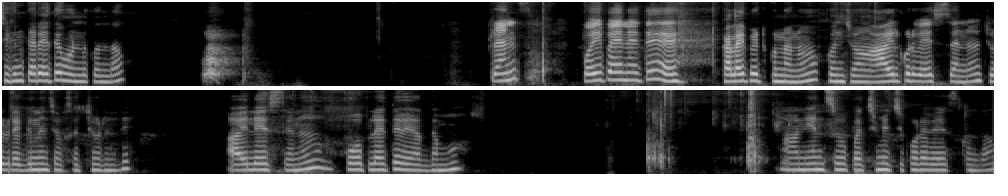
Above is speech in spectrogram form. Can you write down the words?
చికెన్ కర్రీ అయితే వండుకుందాం. ఫ్రెండ్స్ పొయ్యి పైన అయితే కళాయి పెట్టుకున్నాను. కొంచెం ఆయిల్ కూడా వేస్తాను చూడ దగ్గర నుంచి ఒకసారి చూడండి. ఆయిల్ వేస్తాను పోపులు అయితే వేద్దాము. ఆనియన్స్ పచ్చిమిర్చి కూడా వేసుకుందాం.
